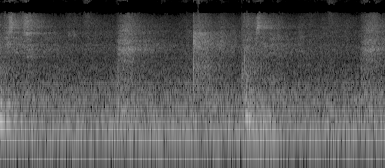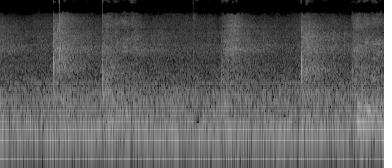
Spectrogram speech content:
26. 27. 28. 29.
